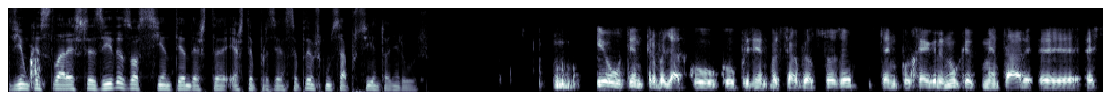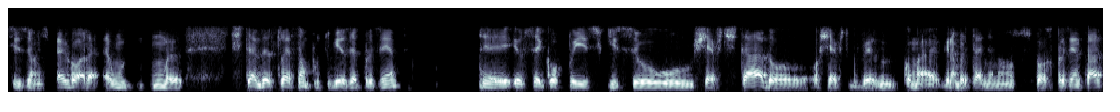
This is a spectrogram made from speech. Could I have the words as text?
deviam cancelar estas idas ou se entende esta, esta presença. Podemos começar por si, António Araújo. Eu, tendo trabalhado com, com, o Presidente Marcelo Belo de Souza, tenho por regra nunca comentar uh, as decisões. Agora, uma, estando a seleção portuguesa presente, uh, eu sei que houve países que isso, o chefe de Estado ou, ou chefes de governo, como a Grã-Bretanha, não se pode representar,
